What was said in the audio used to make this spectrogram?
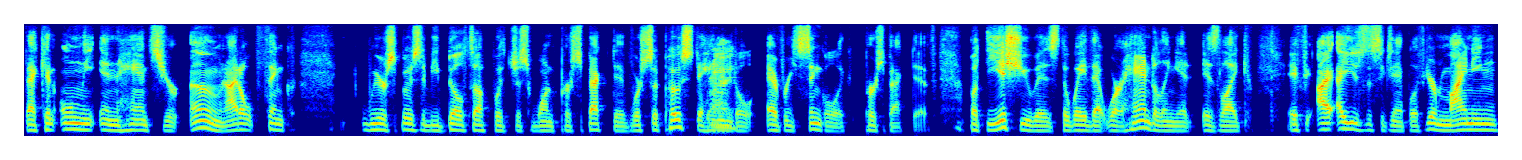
that can only enhance your own. I don't think we're supposed to be built up with just one perspective. We're supposed to handle right. every single perspective. But the issue is the way that we're handling it is like if I, I, use this example, if you're mining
